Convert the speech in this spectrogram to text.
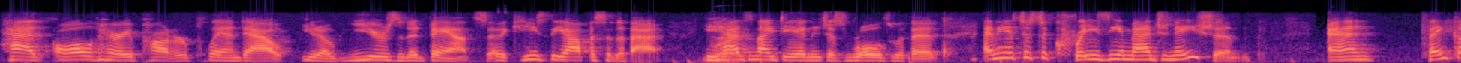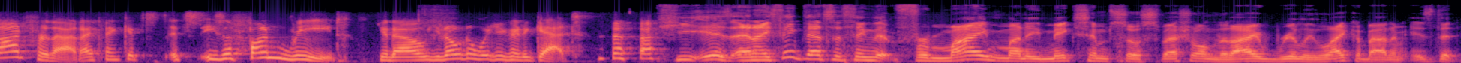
had all of Harry Potter planned out, you know, years in advance. Like he's the opposite of that. He Right. has an idea and he just rolls with it, and he has just a crazy imagination. And thank God for that. I think it's it's he's a fun read. You know, you don't know what you're going to get. He is, and I think that's the thing that, for my money, makes him so special, and that I really like about him is that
